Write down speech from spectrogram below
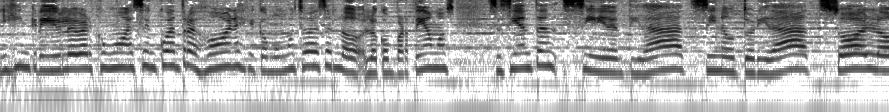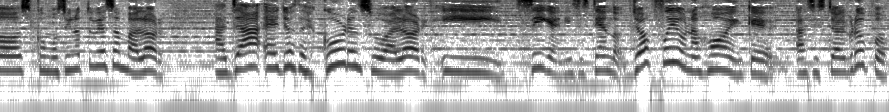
y es increíble ver cómo ese encuentro de jóvenes que como muchas veces lo, lo compartíamos, se sienten sin identidad, sin autoridad, solos, como si no tuviesen valor allá ellos descubren su valor y siguen insistiendo. Yo fui una joven que asistió al grupo,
